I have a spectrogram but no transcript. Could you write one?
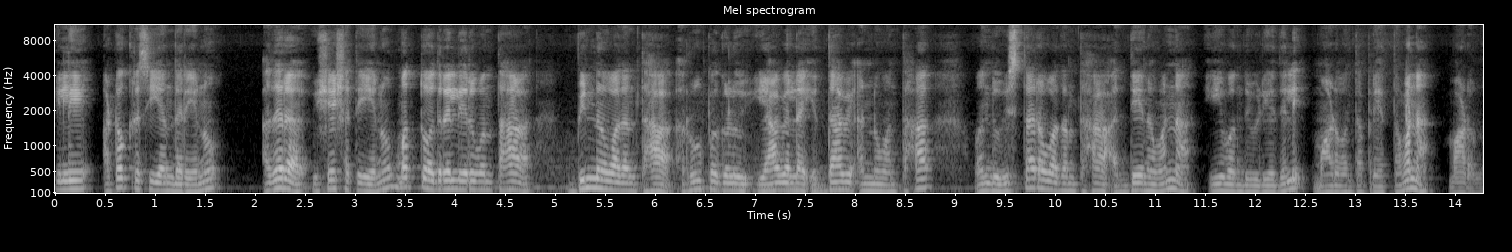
ಇಲ್ಲಿ ಅಟೋಕ್ರಸಿ ಎಂದರೇನು? ಅದರ ವಿಶೇಷತೆ ಏನು? ಮತ್ತು ಅದರಲ್ಲಿರುವಂತಹ ಭಿನ್ನವಾದಂತಹ ರೂಪಗಳು ಯಾವೆಲ್ಲ ಇದ್ದಾವೆ ಅನ್ನುವಂತಹ ಒಂದು ವಿಸ್ತಾರವಾದಂತಹ ಅಧ್ಯಯನವನ್ನು ಈ ಒಂದು ವಿಡಿಯೋದಲ್ಲಿ ಮಾಡುವಂಥ ಪ್ರಯತ್ನವನ್ನು ಮಾಡೋಣ.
